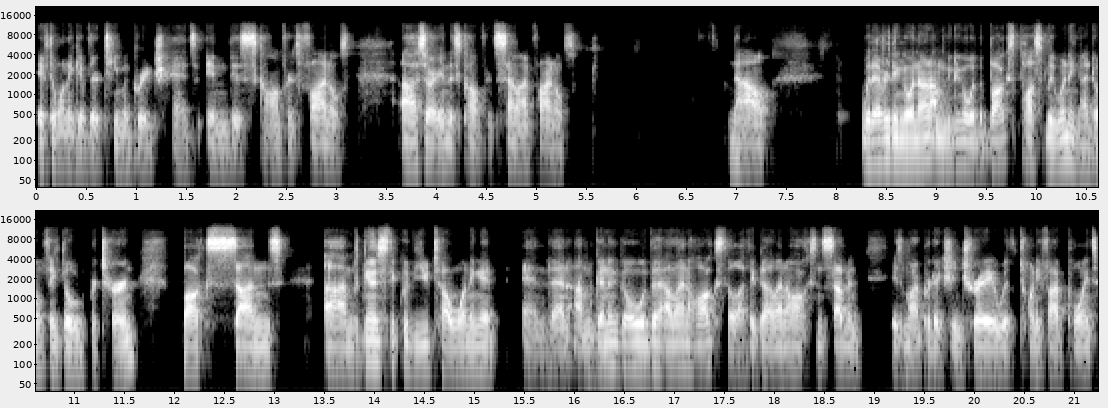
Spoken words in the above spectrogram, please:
if they want to give their team a great chance in this conference finals. Uh, sorry, in this conference semifinals. Now, with everything going on, I'm going to go with the Bucks possibly winning. I don't think they'll return. Bucks, Suns. I'm going to stick with Utah winning it, and then I'm going to go with the Atlanta Hawks. Still, I think the Atlanta Hawks in seven is my prediction. Trae with 25 points,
